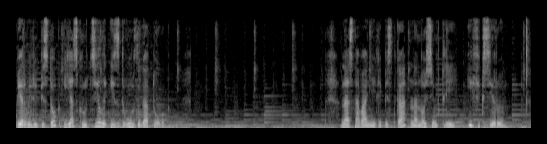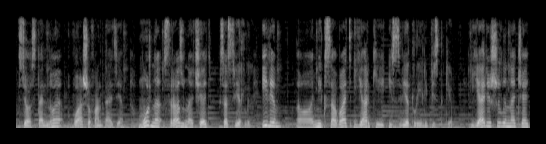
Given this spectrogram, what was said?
Первый лепесток я скрутила из двух заготовок. На основании лепестка наносим клей и фиксируем. Все остальное – ваша фантазия. Можно сразу начать со светлых или э, миксовать яркие и светлые лепестки. Я решила начать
